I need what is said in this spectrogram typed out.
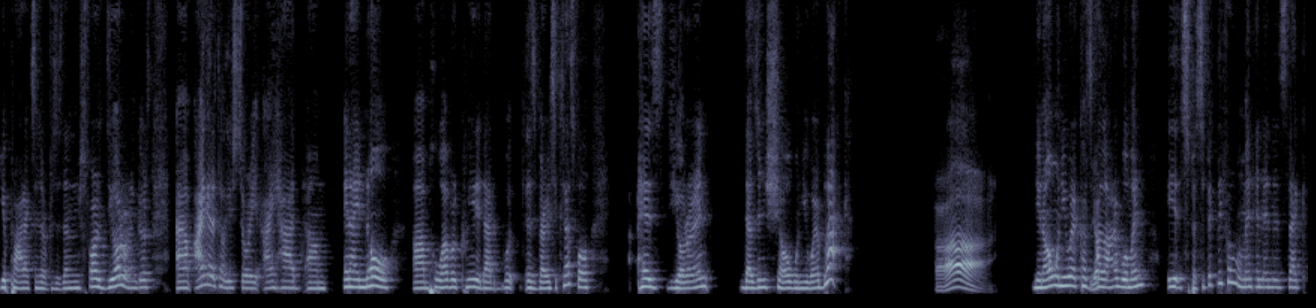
your products and services. And as far as deodorant goes um, i gotta tell you a story. I had um, and i know um, whoever created that is very successful. His deodorant doesn't show when you wear black. Ah. You know when you wear because yep. a lot of women it's specifically for women and then it's like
